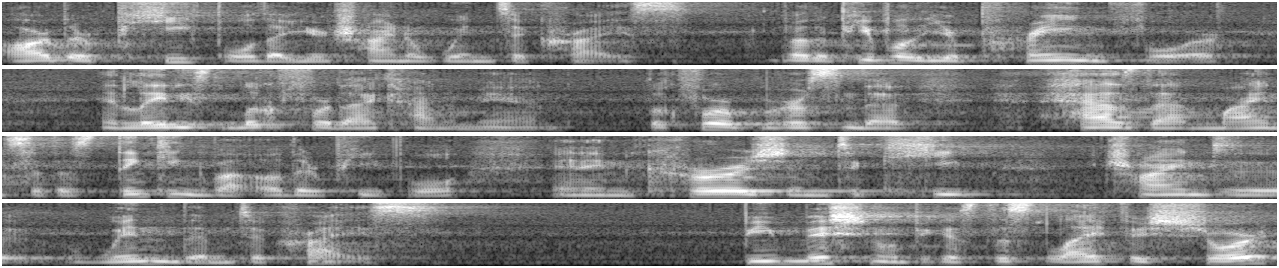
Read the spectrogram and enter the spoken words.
are there people that you're trying to win to Christ? Are there people that you're praying for? And ladies, look for that kind of man. Look for a person that has that mindset, that's thinking about other people, and encourage them to keep trying to win them to Christ. Be missional because this life is short,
